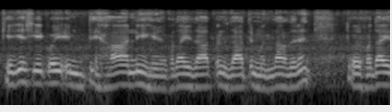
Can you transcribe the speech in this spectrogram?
کہ جس کی کوئی امتحان نہیں ہے خدائی ذات پر ذات مطلق تو خدائی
